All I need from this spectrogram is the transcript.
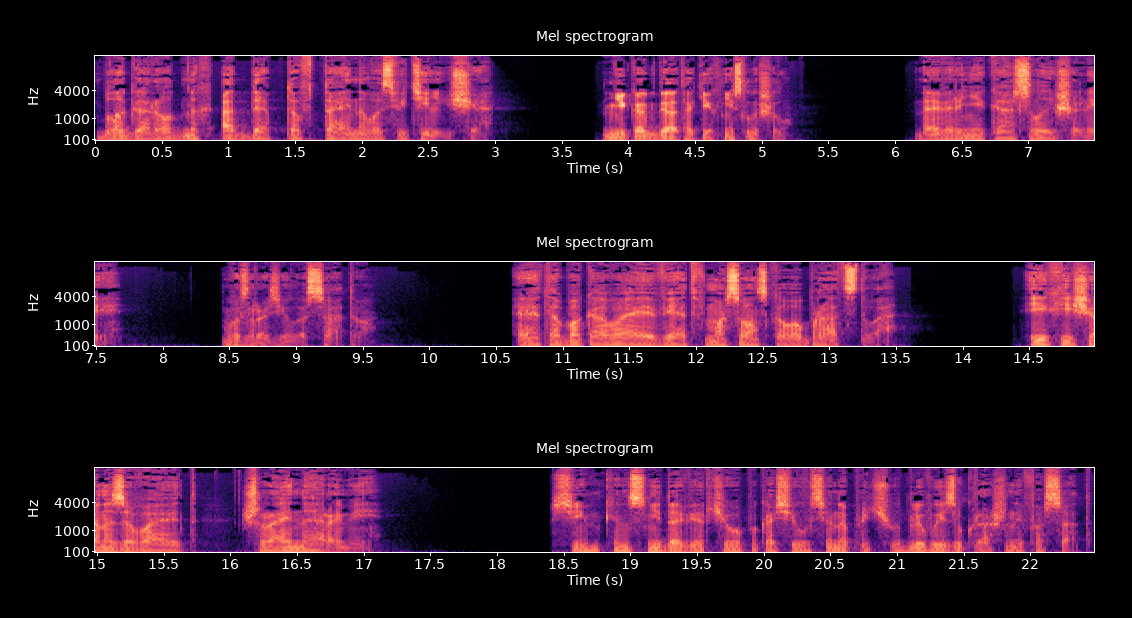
благородных адептов тайного святилища. Никогда таких не слышал. Наверняка слышали, возразила Сато. Это боковая ветвь масонского братства. Их еще называют шрайнерами. Симкинс недоверчиво покосился на причудливо изукрашенный фасад.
